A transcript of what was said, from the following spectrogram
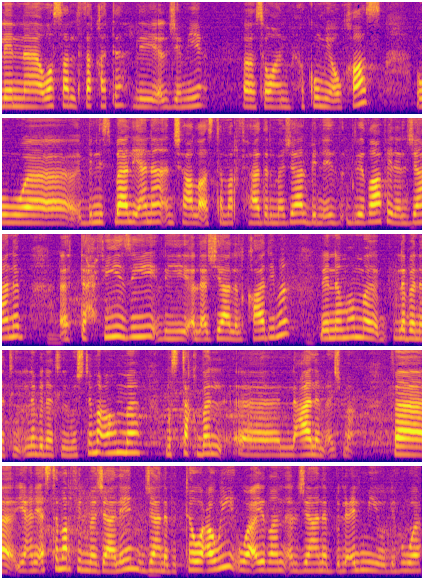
لأن وصل ثقته للجميع. آه، سواء حكومي أو خاص. وبالنسبة لي أنا إن شاء الله أستمر في هذا المجال بالإض- بالإضافة إلى الجانب التحفيزي للأجيال القادمة لأنهم هم لبنة لبنة المجتمع وهم مستقبل آه، العالم أجمع. فيعني أستمر في المجالين الجانب التوعوي وأيضا الجانب العلمي واللي هو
